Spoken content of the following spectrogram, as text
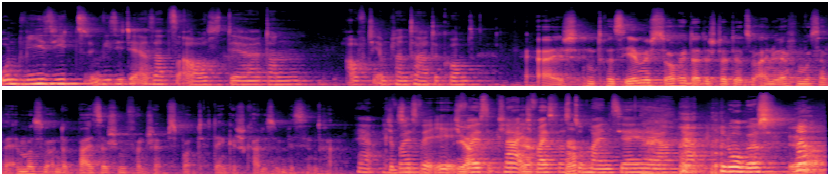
und wie sieht, wie sieht der Ersatz aus, der dann auf die Implantate kommt. Ja, ich interessiere mich, sorry, dass ich das jetzt so einwerfen muss, aber immer so an das Beißerchen von Bond, denke ich gerade so ein bisschen dran. Ja, ich weiß, wer, ich ja. weiß, klar, ja. ich weiß, was ja. du meinst. Ja, ja, ja, ja, logisch. Ja,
